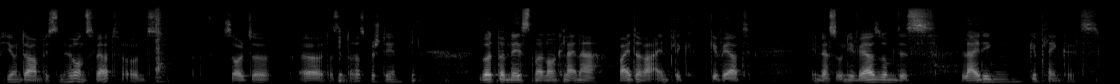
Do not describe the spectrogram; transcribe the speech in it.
hier und da ein bisschen hörenswert und sollte äh, das Interesse bestehen, wird beim nächsten Mal noch ein kleiner weiterer Einblick gewährt in das Universum des leidigen Geplänkels.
